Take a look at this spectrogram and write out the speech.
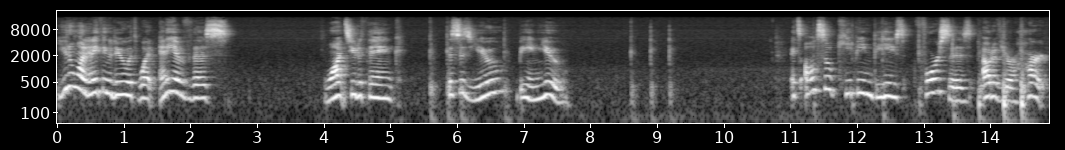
you don't want anything to do with what any of this wants you to think. This is you being you. It's also keeping these forces out of your heart,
